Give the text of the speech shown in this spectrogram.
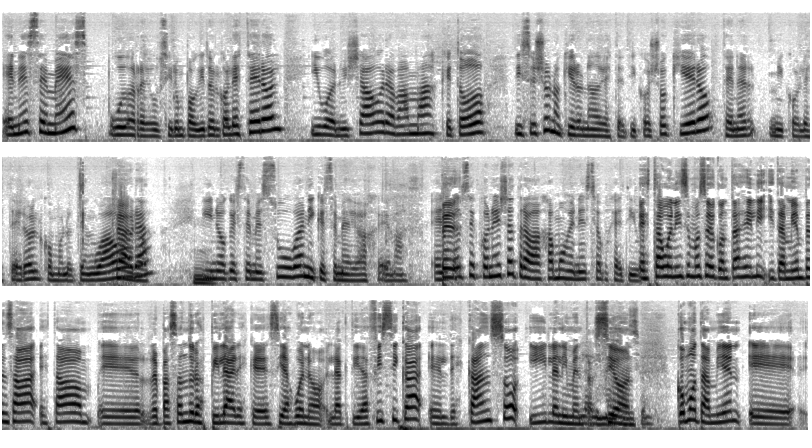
En ese mes pudo reducir un poquito el colesterol y bueno, y ya ahora va más que todo, dice, yo no quiero nada de estético, yo quiero tener mi colesterol como lo tengo ahora Claro. y no que se me suba ni que se me baje de más. Pero- Entonces con ella trabajamos en ese objetivo. Está buenísimo eso que contás, Eli, y también pensaba, estaba eh, repasando los pilares que decías, bueno, la actividad física, el descanso y la alimentación. alimentación. Cómo también eh,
